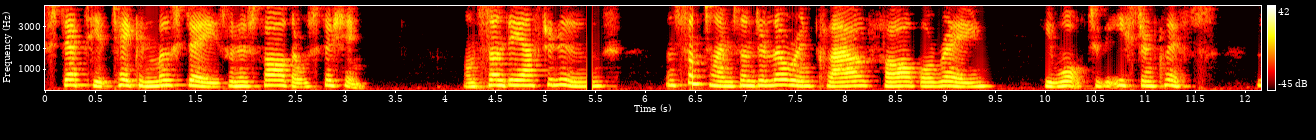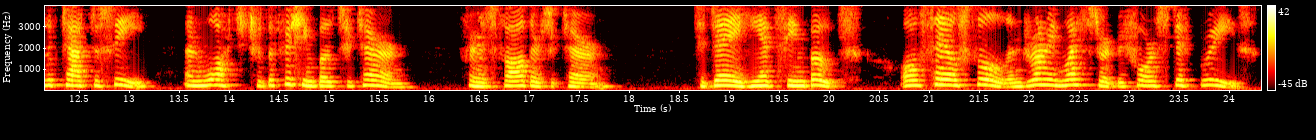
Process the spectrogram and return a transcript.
steps he had taken most days when his father was fishing. On Sunday afternoons, and sometimes under lowering cloud, fog, or rain, he walked to the eastern cliffs, looked out to sea, and watched for the fishing boats' return, for his father's return. Today he had seen boats, all sails full and running westward before a stiff breeze,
